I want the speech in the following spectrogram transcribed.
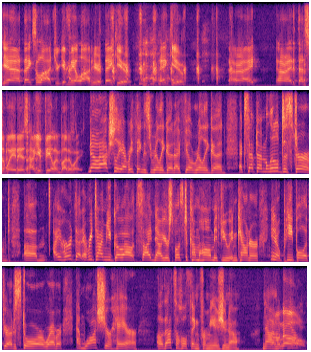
Yeah, thanks a lot. You're giving me a lot here. Thank you. Thank you. All right. All right, if that's the way it is. How you feeling, by the way? No, actually, everything is really good. I feel really good, except I'm a little disturbed. Um, I heard that every time you go outside now, you're supposed to come home if you encounter, you know, people, if you're at a store or wherever, and wash your hair. Oh, that's a whole thing for me, as you know. Now Oh I'm, no! Now,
